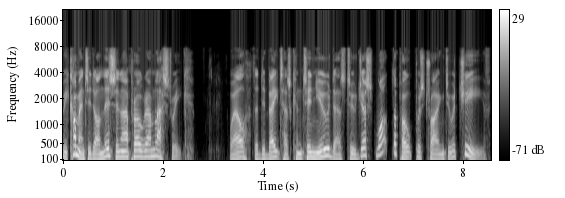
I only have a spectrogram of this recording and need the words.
We commented on this in our programme last week. Well, the debate has continued as to just what the Pope was trying to achieve.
